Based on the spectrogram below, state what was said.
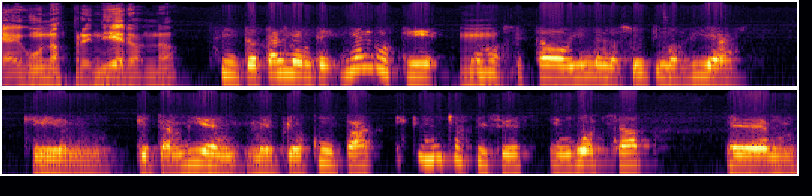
algunos prendieron, ¿no? Sí, totalmente. Y algo que mm. hemos estado viendo en los últimos días que, que, también me preocupa es que muchas veces en WhatsApp, em,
